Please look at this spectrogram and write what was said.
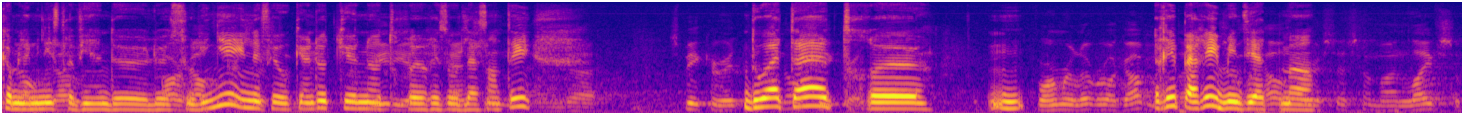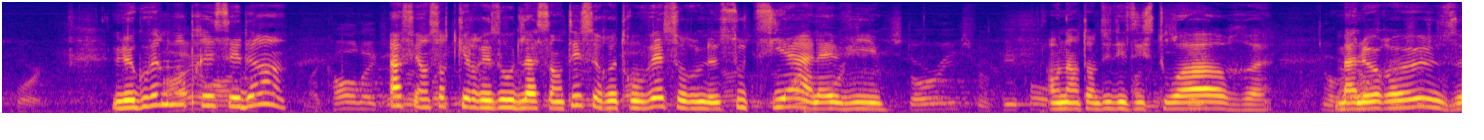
Comme la ministre vient de le souligner, il ne fait aucun doute que notre réseau de la santé doit être euh, réparé immédiatement. Le gouvernement précédent a fait en sorte que le réseau de la santé se retrouvait sur le soutien à la vie. On a entendu des histoires malheureuses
